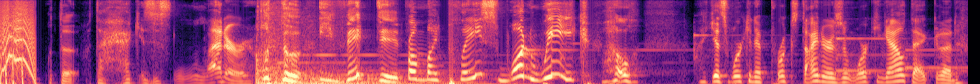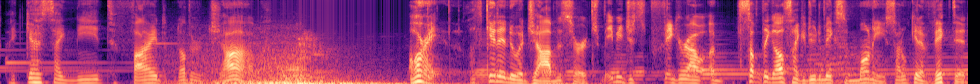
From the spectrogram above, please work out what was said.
what the what the heck is this letter? What the evicted from my place one week? Well, I guess working at Brooks Diner isn't working out that good. I guess I need to find another job. All right, let's get into a job search. Maybe just figure out uh, something else I could do to make some money so I don't get evicted.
